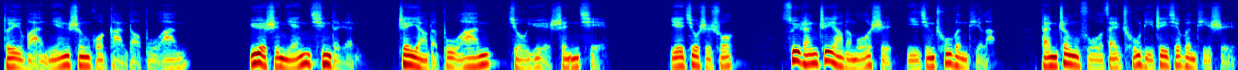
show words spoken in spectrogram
对晚年生活感到不安。越是年轻的人，这样的不安就越深切。也就是说，虽然这样的模式已经出问题了，但政府在处理这些问题时，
